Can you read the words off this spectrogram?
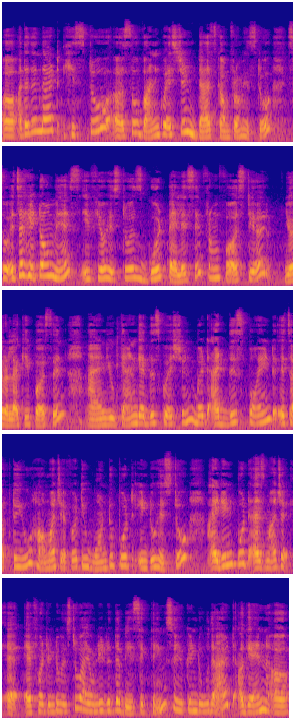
other than that histo so one question does come from histo so it's a hit और miss if your histo is good पहले से from first year you're a lucky person and you can get this question but at this point it's up to you how much effort you want to put into histo. I didn't put as much uh, effort into histo. I only did the basic things so you can do that. Again uh,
